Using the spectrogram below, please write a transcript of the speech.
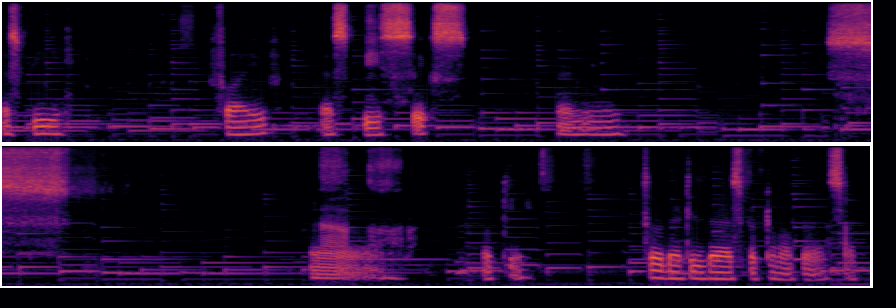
sp5 sp6 and uh, okay. So that is the spectrum of the sun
